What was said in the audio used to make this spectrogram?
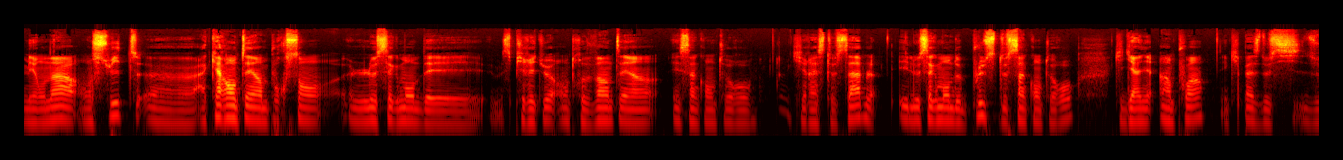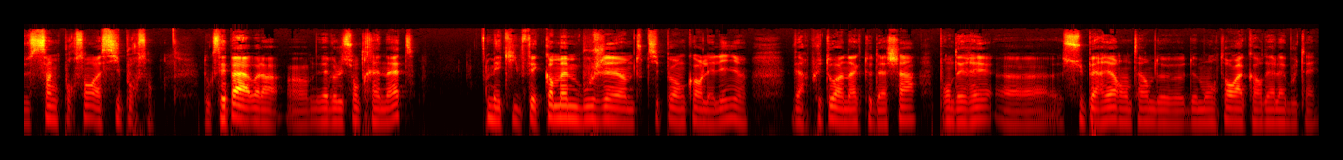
Mais on a ensuite euh, à 41% le segment des spiritueux entre 21 et 50 euros qui reste stable. Et le segment de plus de 50 euros qui gagne un point et qui passe de, 5% à 6%. Donc c'est pas voilà, une évolution très nette. mais qui fait quand même bouger un tout petit peu encore les lignes vers plutôt un acte d'achat pondéré euh, supérieur en termes de, montant accordé à la bouteille.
